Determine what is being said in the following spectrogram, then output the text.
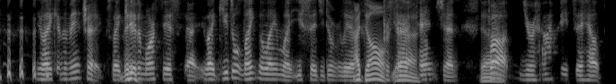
you like in the Matrix, like you're the Morpheus guy. Like you don't like the limelight. You said you don't really. I don't prefer yeah. attention, yeah. but you're happy to help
